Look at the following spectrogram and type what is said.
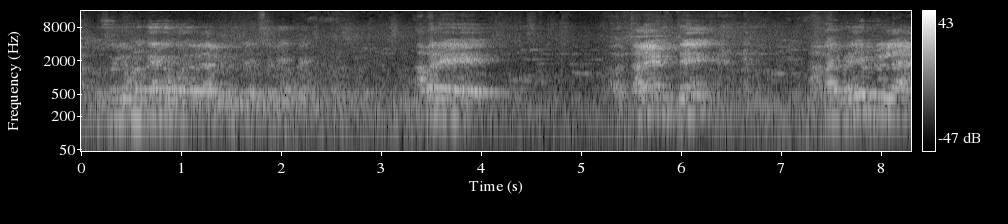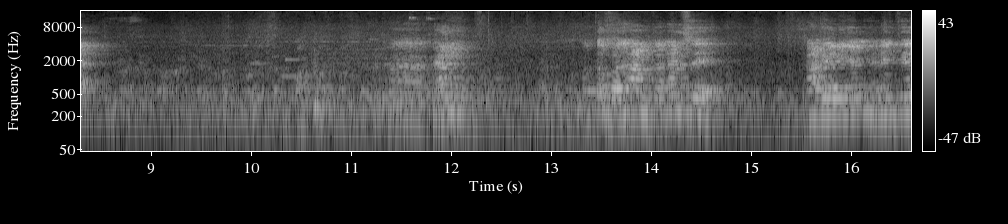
நம்ம சொல்லி ஒன்று கேட்க போறதில்லை அப்படின்னு சொல்லி சொல்லியிருப்பேன் அவர் அவர் தலையெடுத்து அவர் வெளியிட்டுள்ள மொத்தம் பதினாலு தன்னரசு நாடுகளையும் நினைத்து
